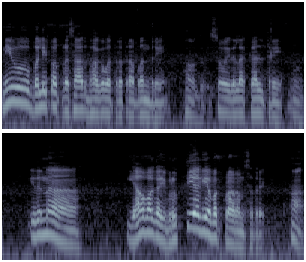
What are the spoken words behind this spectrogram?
ನೀವು ಬಲಿಪ ಪ್ರಸಾದ್ ಭಾಗವತ್ರ ಹತ್ರ ಬಂದ್ರಿ. ಹೌದು. ಸೊ ಇದೆಲ್ಲ ಕಲ್ತ್ರಿ. ಇದನ್ನ ಯಾವಾಗ ಈ ವೃತ್ತಿಯಾಗಿ ಯಾವಾಗ ಪ್ರಾರಂಭಿಸಿದ್ರಿ? ಹಾ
